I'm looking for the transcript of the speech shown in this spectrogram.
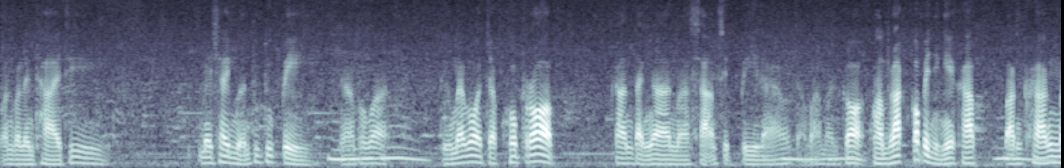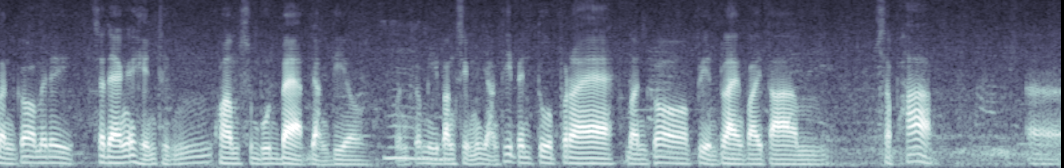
วันวาเลนไทน์ที่ไม่ใช่เหมือนทุก ๆ ปีนะเพราะว่าอืมถึงแม้ว่าจะครบรอบ การแต่งงานมา 30 ปีแล้ว แต่ว่ามันก็ความรักก็เป็นอย่างนี้ครับ บางครั้งมันก็ไม่ได้แสดงให้เห็นถึงความสมบูรณ์แบบอย่างเดียว มันก็มีบางสิ่งบางอย่างที่เป็นตัวแปร มันก็เปลี่ยนแปลงไปตามสภาพเอ่อ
